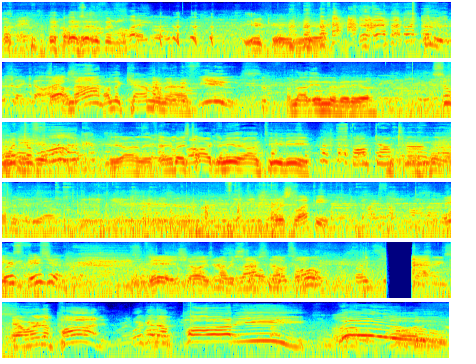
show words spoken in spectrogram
Always moving what? You're crazy. Man. Like, no, I I'm, don't- I'm the cameraman. Views. I'm not in the video. So what the fuck? You're on. If anybody's talking to me, they're on TV. Stomp down turn. Where's Leppy? Where's Vision? Vish. Oh, he's probably stressing out. somewhere. Yeah, we're in a pod. We're gonna party. Woo!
